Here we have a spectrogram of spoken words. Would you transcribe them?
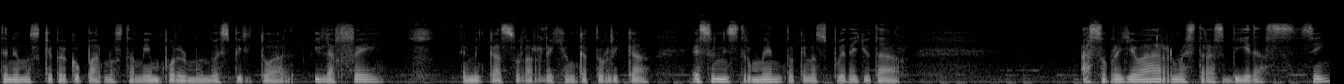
tenemos que preocuparnos también por el mundo espiritual y la fe en mi caso la religión católica, es un instrumento que nos puede ayudar a sobrellevar nuestras vidas, ¿sí?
